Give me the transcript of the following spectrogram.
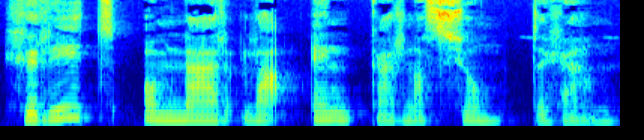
gereed om naar La Encarnación te gaan.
